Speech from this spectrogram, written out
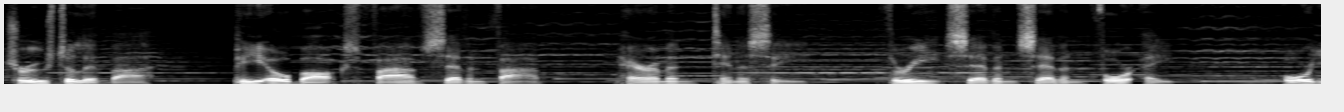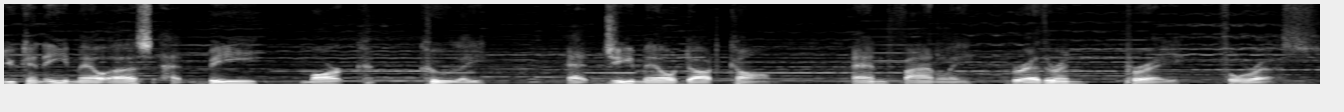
Truths to Live By, P.O. Box 575, Harriman, Tennessee 37748. Or you can email us at bmarkcooley at gmail.com. And finally, brethren, pray for us.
